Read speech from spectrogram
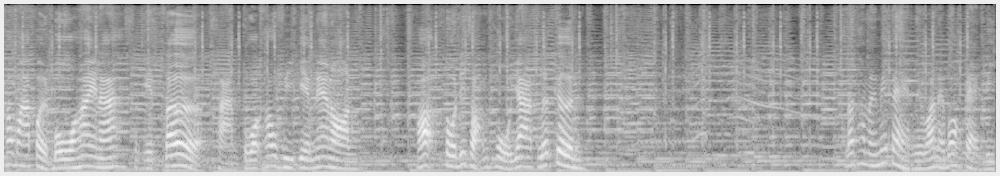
เข้ามาเปิดโบให้นะ scatter 3 ตัวเข้า free game แน่นอน เพราะตัวที่ 2 โผล่ยากเหลือเกิน แล้วทำไมไม่แตกเลยวะไหนบอกแตกดี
